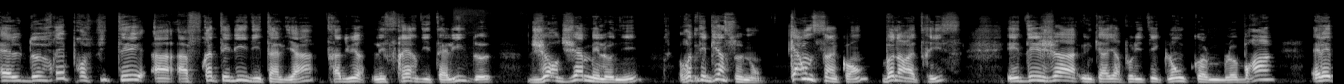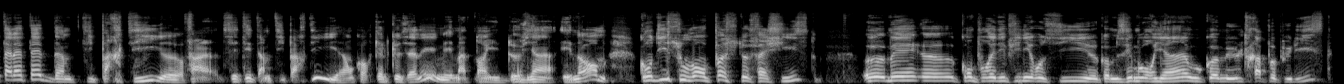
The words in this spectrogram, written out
elle devrait profiter à, Fratelli d'Italia, traduire les frères d'Italie, de Giorgia Meloni. Retenez bien ce nom. 45 ans, bonne oratrice, et déjà une carrière politique longue comme le bras. Elle est à la tête d'un petit parti, euh, enfin c'était un petit parti il y a encore quelques années, mais maintenant il devient énorme, qu'on dit souvent post-fasciste, euh, mais euh, qu'on pourrait définir aussi comme zémourien ou comme ultra-populiste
